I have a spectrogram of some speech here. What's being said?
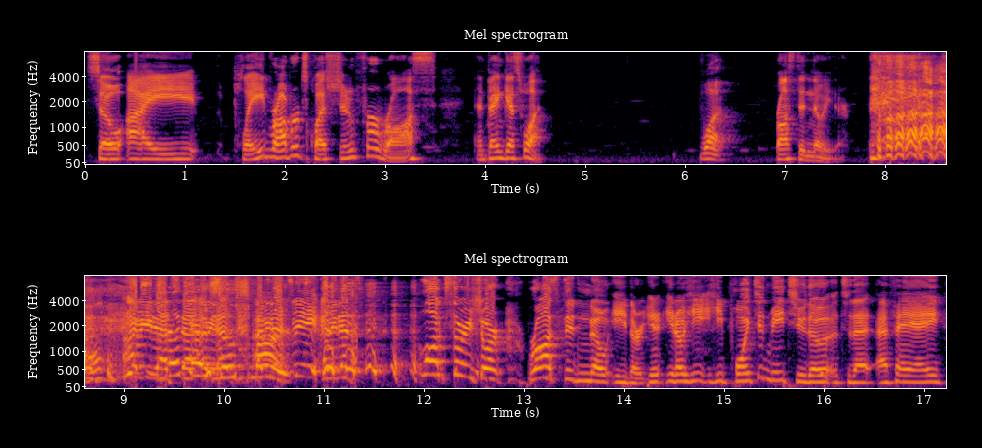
So I played Robert's question for Ross, and Ben, guess what? What? Ross didn't know either. I mean, that's that. that I mean, so smart. I mean, that's me. I mean, that's long story short. Ross didn't know either. You, you know, he he pointed me to the to that FAA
